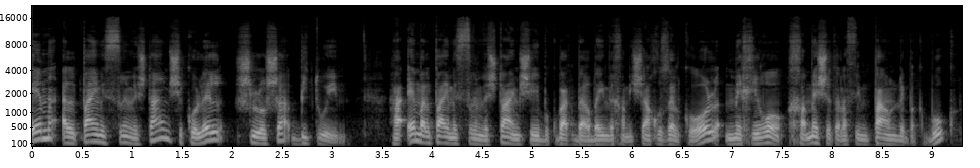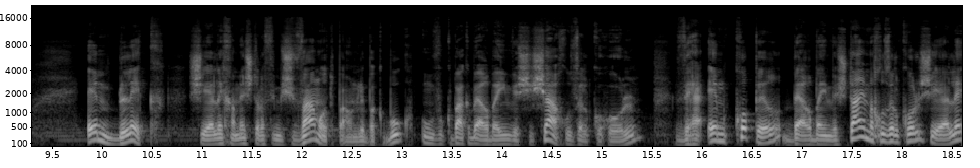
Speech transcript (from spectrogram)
M2022 שכולל שלושה ביטויים. ה-M2022 שיבוקבק ב-45% אלכוהול, מחירו 5,000 פאונד לבקבוק, M בלק שיעלה 5,700 פאונד לבקבוק, הוא מבוקבק ב-46% אלכוהול, וה-M קופר ב-42% אלכוהול שיעלה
